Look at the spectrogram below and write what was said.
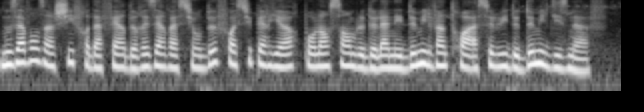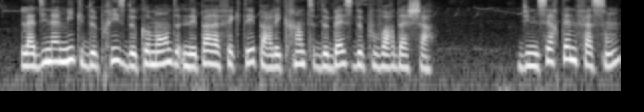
nous avons un chiffre d'affaires de réservation deux fois supérieur pour l'ensemble de l'année 2023 à celui de 2019 la dynamique de prise de commande n'est pas affectée par les craintes de baisse de pouvoir d'achat. D'une certaine façon,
